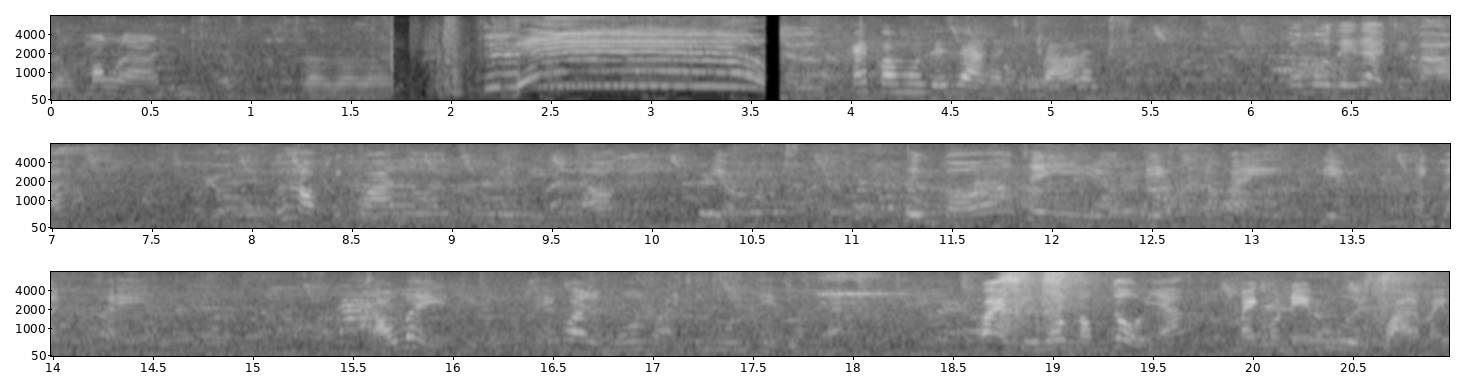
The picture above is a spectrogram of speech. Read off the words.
Rồi. mong là Rồi rồi rồi. Ừ, cách qua môn dễ dàng ở trường báo là gì? Qua môn dễ dàng trường báo cứ học thì qua thôi không việc gì phải lo kiểu đừng có chây được điểm nó phải điểm thành phần cũng phải sáu bảy thì cũng sẽ qua được môn ngoại trừ môn thể dục nhá. Ngoại trừ môn bóng rổ nhá. Mày có ném 10 quả mày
